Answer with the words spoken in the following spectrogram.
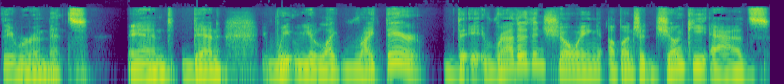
they were immense. And then we you know, like right there, the, rather than showing a bunch of junky ads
